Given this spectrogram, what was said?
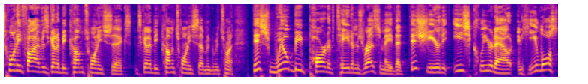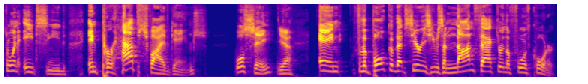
25 is going to become 26. It's going to become 27. Going to be 20. This will be part of Tatum's resume that this year the East cleared out and he lost to an eight seed in perhaps five games. We'll see. Yeah. And for the bulk of that series, he was a non factor in the fourth quarter.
